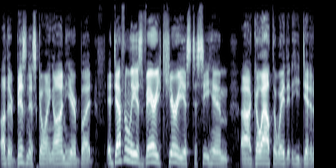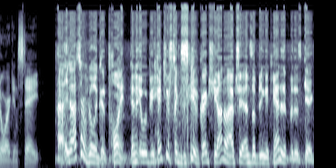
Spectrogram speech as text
other business going on here. But it definitely is very curious to see him uh, go out the way that he did at Oregon State. Uh, that's a really good point, and it would be interesting to see if Greg Schiano actually ends up being a candidate for this gig.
